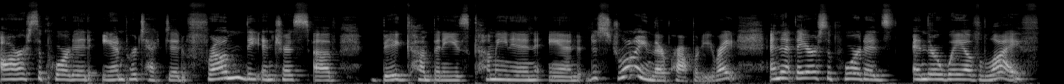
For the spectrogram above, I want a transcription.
are supported and protected from the interests of big companies coming in and destroying their property, right? And that they are supported and their way of life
